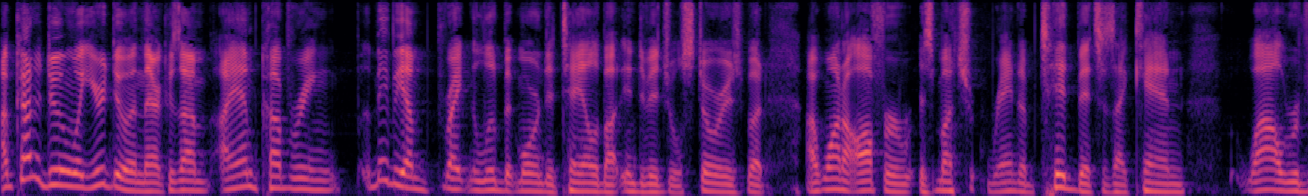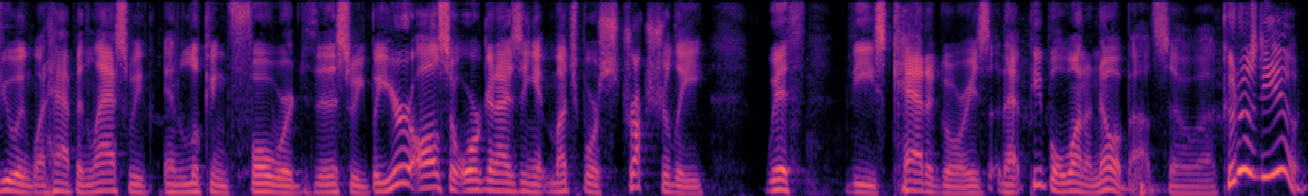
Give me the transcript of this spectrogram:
I'm kind of doing what you're doing there because I'm I am covering maybe I'm writing a little bit more in detail about individual stories, but I want to offer as much random tidbits as I can while reviewing what happened last week and looking forward to this week. But you're also organizing it much more structurally with these categories that people want to know about. So uh, kudos to you.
